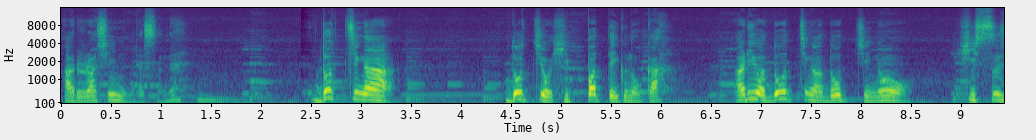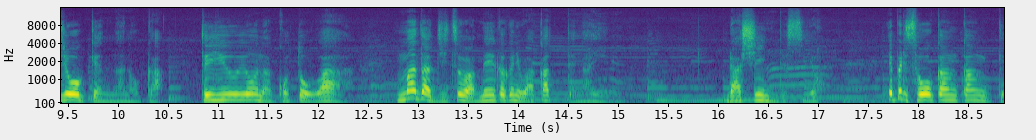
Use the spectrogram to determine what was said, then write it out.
あるらしいんですね。どっちがどっちを引っ張っていくのかあるいはどっちがどっちの必須条件なのかっていうようなことはまだ実は明確に分かってないらしいんですよ。やっぱり相関関係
